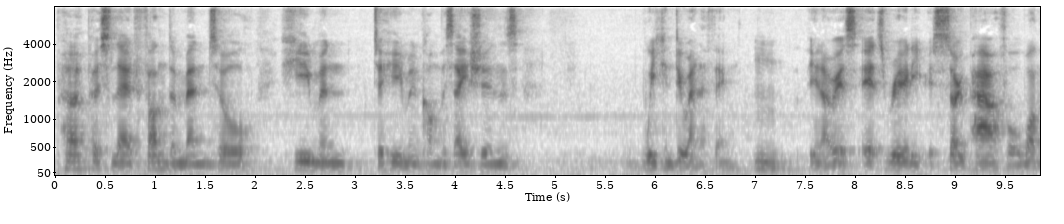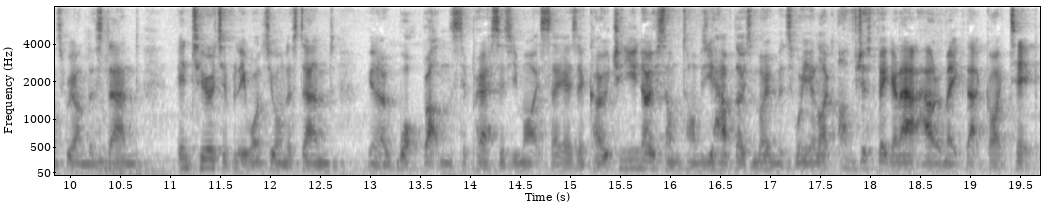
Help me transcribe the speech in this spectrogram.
purpose-led, fundamental, human-to-human conversations, we can do anything. Mm. You know, it's it's really it's so powerful once we understand intuitively. Once you understand, you know, what buttons to press, as you might say, as a coach, and you know sometimes you have those moments where you're like, I've just figured out how to make that guy tick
